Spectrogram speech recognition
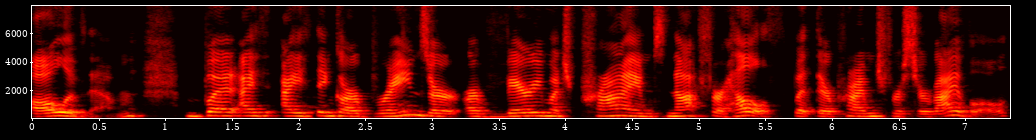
all of them. But I, I think our brains are, are very much primed, not for health, but they're primed for survival.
